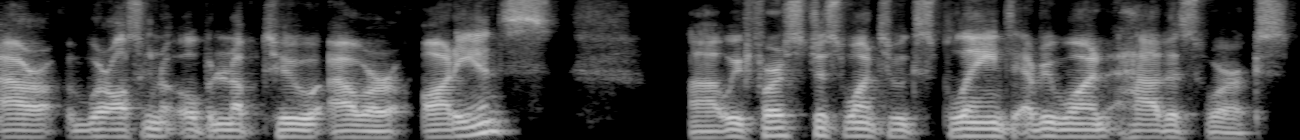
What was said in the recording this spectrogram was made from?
our, we're also going to open it up to our audience. Uh, we first just want to explain to everyone how this works.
